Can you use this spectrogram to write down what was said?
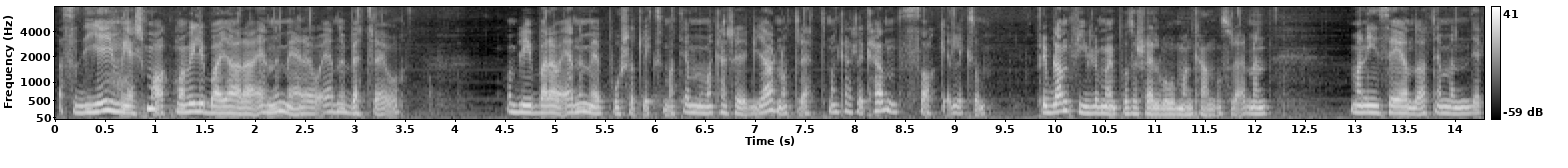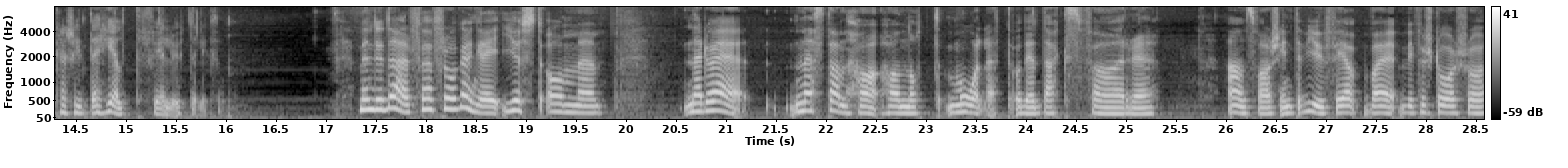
Alltså det ger ju mer smak, man vill ju bara göra ännu mer och ännu bättre. Och man blir ju bara ännu mer pushad liksom, att ja, men man kanske gör något rätt, man kanske kan saker liksom. För ibland tvivlar man ju på sig själv och vad man kan och sådär, men man inser ändå att ja, men jag kanske inte är helt fel ute liksom. Men du där, får jag fråga en grej? Just om eh, när du är nästan har, har nått målet och det är dags för eh, ansvarsintervju. För jag, vad vi förstår så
